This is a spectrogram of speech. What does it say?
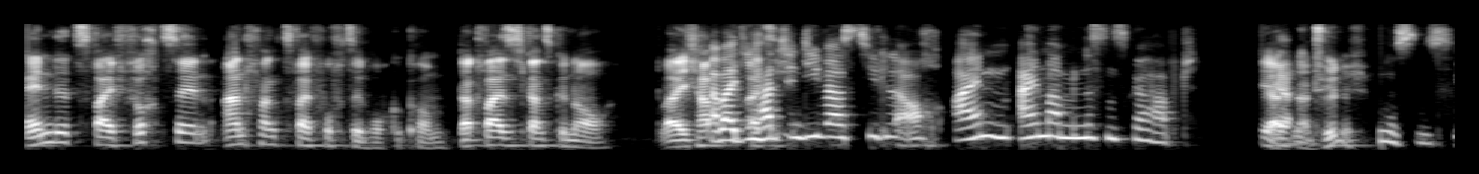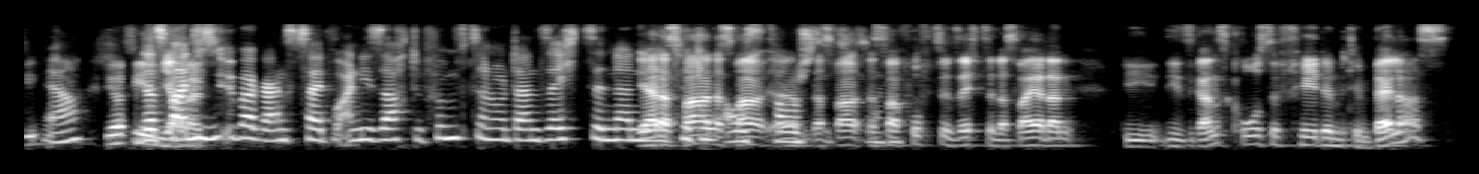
Ende 2014, Anfang 2015 hochgekommen. Das weiß ich ganz genau. Weil ich habe. Aber die hat den Divas-Titel auch ein, einmal mindestens gehabt. Ja, Ja. natürlich. Mindestens, ja. Jeden das Ja, war diese Übergangszeit, wo Andi sagte 15 und dann 16 dann Ja, der das war, das war, äh, Titelaustausch das war, das war sozusagen. 15, 16. Das war ja dann die, diese ganz große Fehde mit den Bellas,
